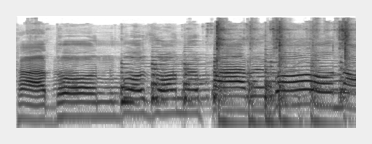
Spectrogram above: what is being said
সাধন ভজন পারব না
